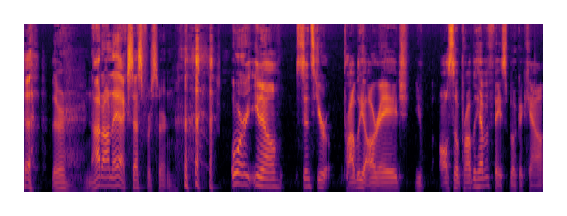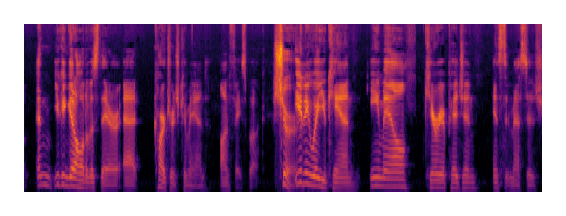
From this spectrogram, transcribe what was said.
uh, they're not on X. That's for certain. or you know, since you're probably our age, you also probably have a Facebook account, and you can get a hold of us there at Cartridge Command on Facebook. Sure. Any way you can, email, carrier pigeon, instant message.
